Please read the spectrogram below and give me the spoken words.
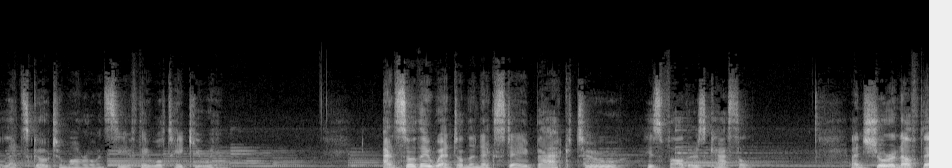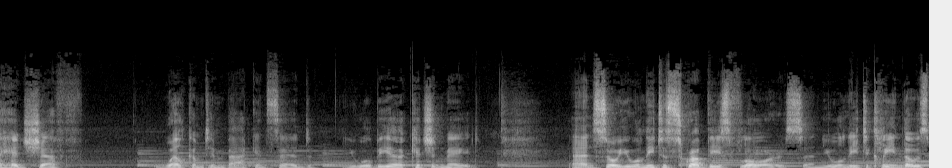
Let's go tomorrow and see if they will take you in. And so they went on the next day back to his father's castle. And sure enough, the head chef welcomed him back and said, You will be a kitchen maid. And so you will need to scrub these floors, and you will need to clean those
